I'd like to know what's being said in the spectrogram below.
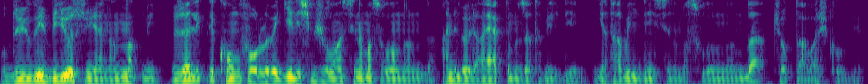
O duyguyu biliyorsun yani anlatmayayım. Özellikle konforlu ve gelişmiş olan sinema salonlarında. Hani böyle ayaklarını uzatabildiğin, yatabildiğin sinema salonlarında çok daha başka oluyor.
